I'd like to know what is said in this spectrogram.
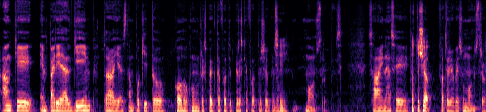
Aunque en paridad GIMP todavía está un poquito cojo con respecto a Photoshop, pero es que Photoshop es Sí. un monstruo. Esa vaina hace... Photoshop. Photoshop es un monstruo.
